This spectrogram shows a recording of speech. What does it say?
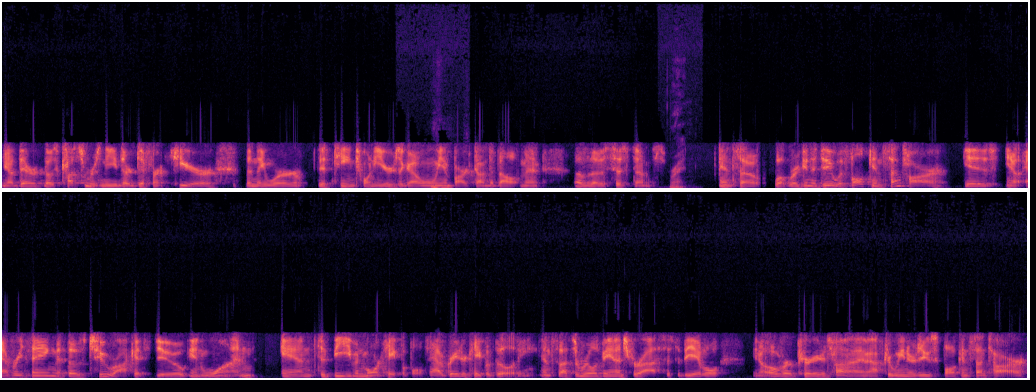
you know, their those customers' needs are different here than they were 15, 20 years ago when we mm-hmm. embarked on development of those systems. Right. And so what we're going to do with Vulcan Centaur is, you know, everything that those two rockets do in one and to be even more capable, to have greater capability. And so that's a real advantage for us is to be able, you know, over a period of time after we introduce Vulcan Centaur,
